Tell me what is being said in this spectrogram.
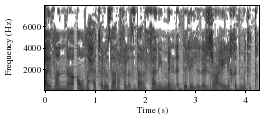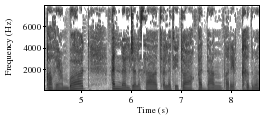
أيضا أوضحت الوزارة في الإصدار الثاني من الدليل الإجرائي لخدمة التقاضي عن بعد أن الجلسات التي تعقد عن طريق خدمة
